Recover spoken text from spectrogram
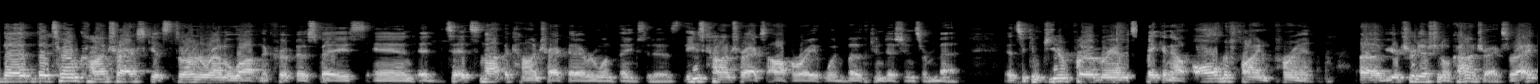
the the term contracts gets thrown around a lot in the crypto space, and it's it's not the contract that everyone thinks it is. These contracts operate when both conditions are met. It's a computer program that's taking out all the fine print of your traditional contracts, right?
